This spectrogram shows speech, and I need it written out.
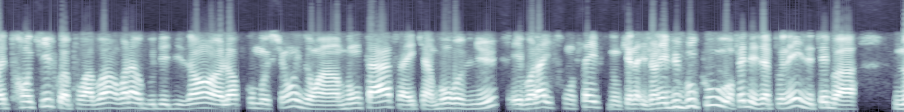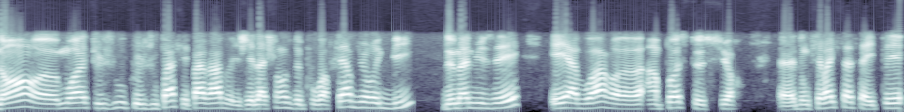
pour être tranquille, quoi, pour avoir, voilà, au bout des 10 ans, euh, leur promotion. Ils auront un bon taf avec un bon revenu et voilà, ils seront safe. Donc j'en ai vu beaucoup où en fait les Japonais, ils étaient, bah non, euh, moi que je joue que je joue pas, c'est pas grave. J'ai la chance de pouvoir faire du rugby, de m'amuser et avoir euh, un poste sûr. donc c'est vrai que ça, ça a été,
